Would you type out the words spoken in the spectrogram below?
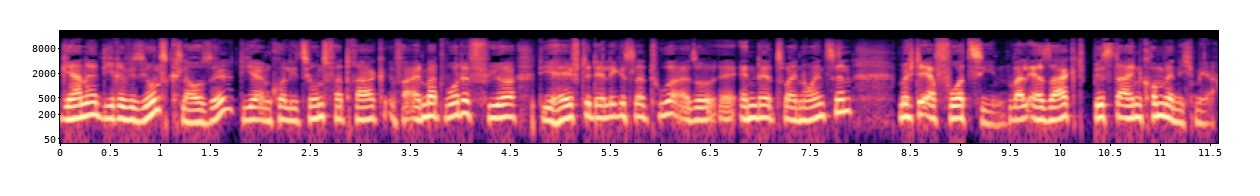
gerne die Revisionsklausel, die ja im Koalitionsvertrag vereinbart wurde für die Hälfte der Legislatur, also äh, Ende 2019, möchte er vorziehen, weil er sagt, bis dahin kommen wir nicht mehr.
